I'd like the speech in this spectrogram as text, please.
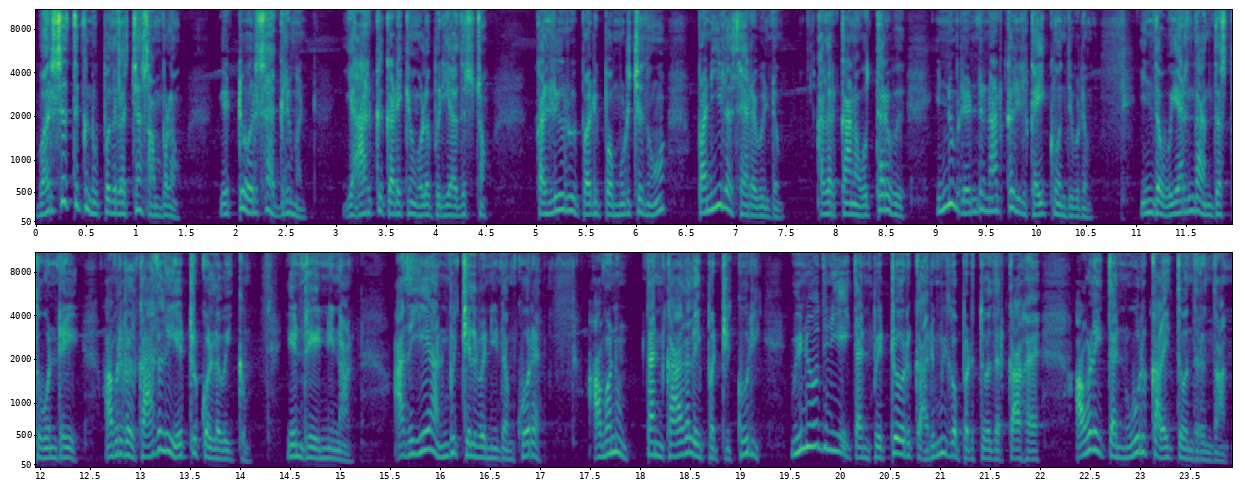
வருஷத்துக்கு முப்பது லட்சம் சம்பளம் எட்டு வருஷம் அக்ரிமெண்ட். யாருக்கு கிடைக்கும் இவ்வளோ பெரிய அதிர்ஷ்டம்? கல்லூரி படிப்பை முடித்ததும் பணியில் சேர வேண்டும். அதற்கான உத்தரவு இன்னும் ரெண்டு நாட்களில் கைக்கு வந்துவிடும். இந்த உயர்ந்த அந்தஸ்து ஒன்றே அவர்கள் காதலை ஏற்றுக்கொள்ள வைக்கும் என்று எண்ணினான். அதையே அன்பு செல்வனிடம் கூற அவனும் தன் காதலை பற்றி கூறி வினோதினியை தன் பெற்றோருக்கு அறிமுகப்படுத்துவதற்காக அவளை தன் ஊருக்கு அழைத்து வந்திருந்தான்.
